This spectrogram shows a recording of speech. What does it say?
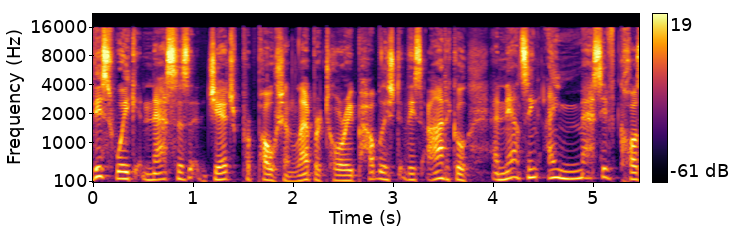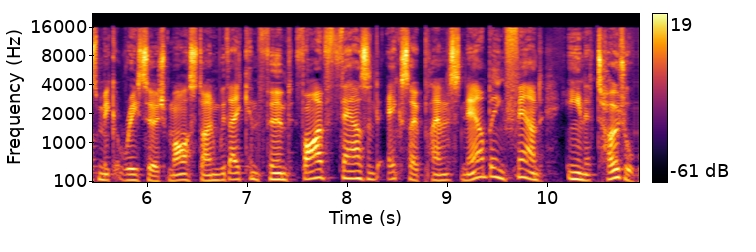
This week, NASA's Jet Propulsion Laboratory published this article announcing a massive cosmic research milestone with a confirmed 5,000 exoplanets now being found in total.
